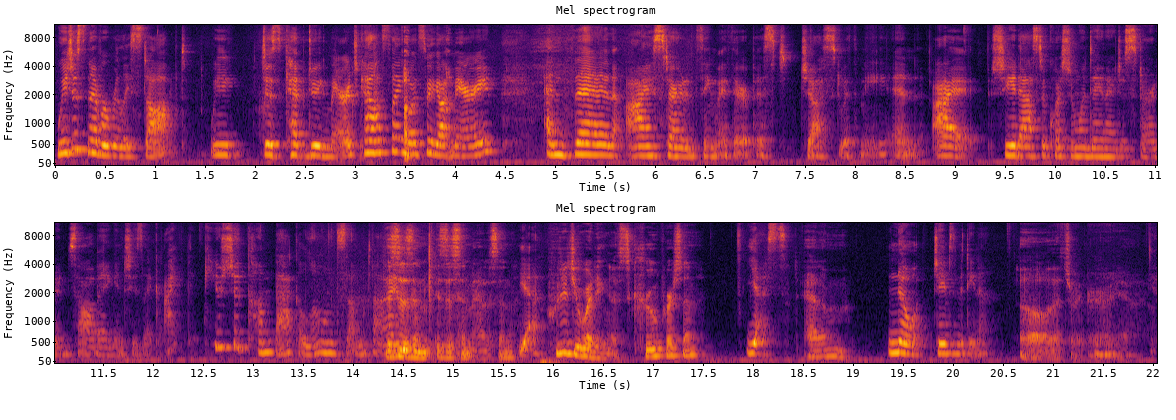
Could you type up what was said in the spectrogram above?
We just never really stopped. We just kept doing marriage counseling once we got married. And then I started seeing my therapist just with me. And I she had asked a question one day and I just started sobbing and she's like, I think you should come back alone sometime. This is in is this in Madison? Yeah. Who did your wedding? A Cru person? Yes. Adam? No, James Medina. Oh, that's right. right, right yeah. Yeah.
